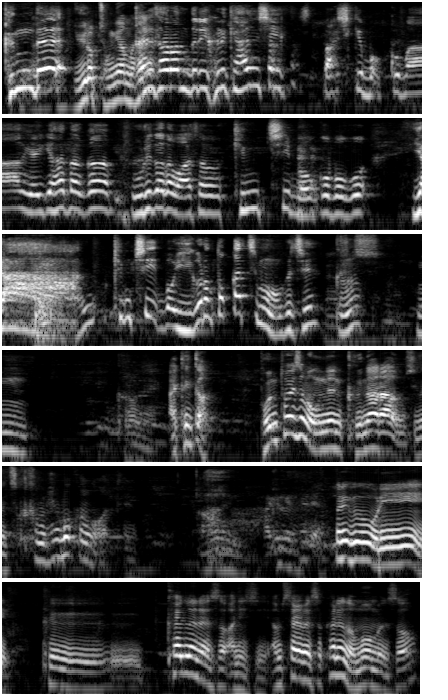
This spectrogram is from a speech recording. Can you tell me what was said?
근데 유럽 정리 한번 해? 그 사람들이 그렇게 한식 맛있게 먹고 막 얘기하다가 우리나라 와서 김치 먹어보고 야 김치 뭐 이거랑 똑같지 뭐 그치? 응? 응. 그러네. 아, 그니까, 본토에서 먹는 그 나라 음식은 참 행복한 것 같아. 그리고 우리 그 쾰른에서 아니지 암스테르담에서 쾰른 넘어오면서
